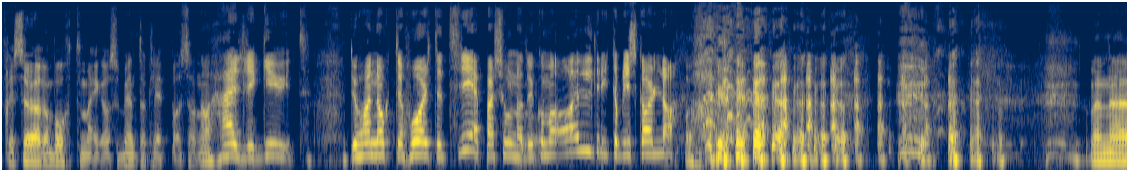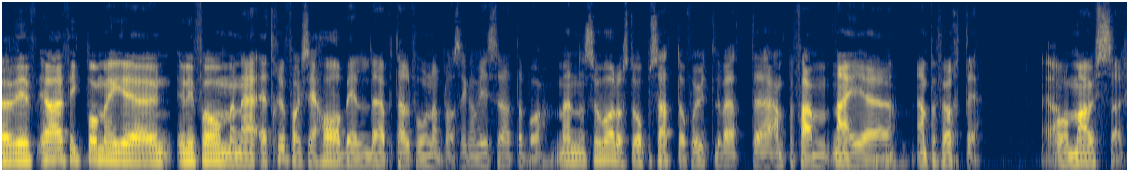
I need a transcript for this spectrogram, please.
frisøren bort til meg og så begynte å klippe og sa Å, herregud, du har nok til hår til tre personer. Du kommer aldri til å bli skalla. Men uh, vi, ja, jeg fikk på meg eh, uniformen. Jeg, jeg tror faktisk jeg har bilde på telefonen en plass. Jeg kan vise det etterpå. Men så var det å stå på settet og få utlevert uh, MP5, nei, uh, MP40 og Mauser.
